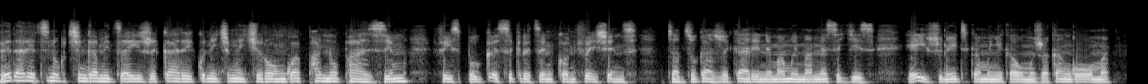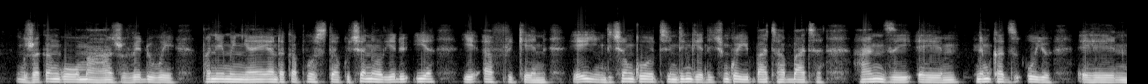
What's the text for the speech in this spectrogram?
vedare tinokuchingamidzai zvekare kune chimwe chirongwa pano pazim facebook secrets and confessions. Tadzoka zvekare nemamwe mamessages. Hei zvinoitika munyika umu zvakangooma zvakangooma hazvo veduwe pane imwe nyaya yandakaposta kuchanel yedu iya yeafrican. Hei ndichangoti ndinge ndichingoibata bata hanzi um, nemukadzi uyu um,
